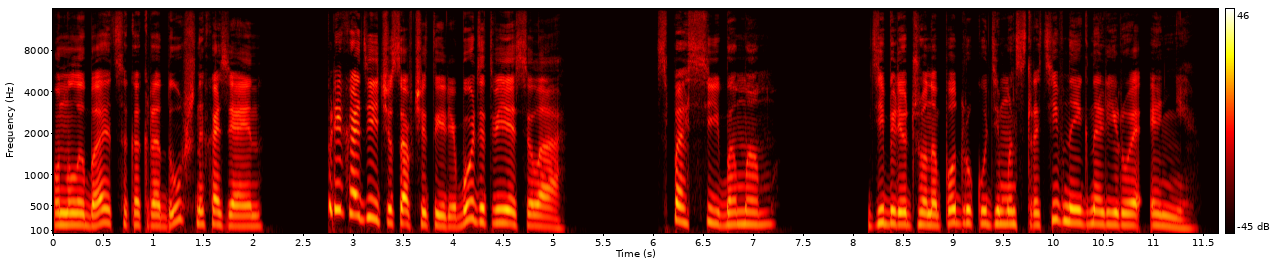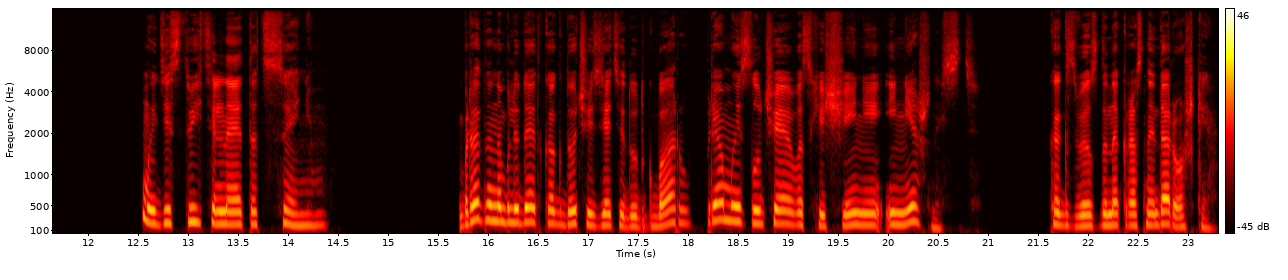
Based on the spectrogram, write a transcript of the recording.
Он улыбается, как радушный хозяин. «Приходи часа в четыре, будет весело». «Спасибо, мам». Ди берет Джона под руку, демонстративно игнорируя Энни. «Мы действительно это ценим». Брэда наблюдает, как дочь и зять идут к бару, прямо излучая восхищение и нежность, как звезды на красной дорожке.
